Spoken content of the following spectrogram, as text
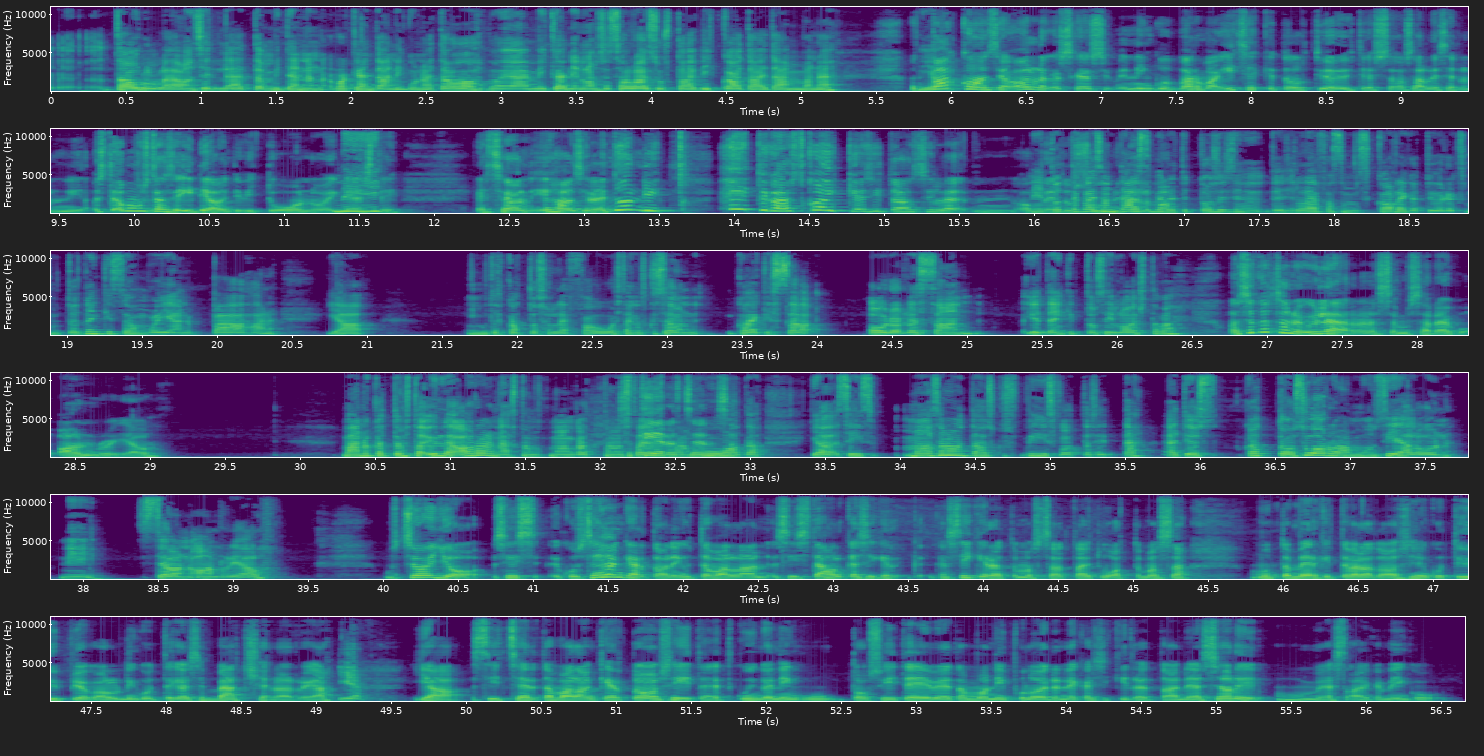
taululle ja on silleen, että miten ne rakentaa niin kuin näitä hahmoja ja mikä niillä on se salaisuus tai vikka tai tämmöinen. Mutta pakkohan se olla, koska jos niin kuin varmaan itsekin ollut työyhteisössä osallisena, niin sitten musta se ideointi vittu on oikeasti. Niin. Että se on ihan silleen, no niin, heittäkää kaikkia sitä sille mm, Niin totta kai se on tässä vedetty tosi sen, sen leffassa karikatyyriksi, mutta jotenkin se on mulle jäänyt päähän. Ja niin pitäisi katsoa se leffa uudestaan, koska se on kaikessa oudoudessaan jotenkin tosi loistava. Oletko katsonut Yle Areenassa semmoista sarjaa kuin Unreal? Mä en ole katsonut sitä Yle Areenasta, mutta mä oon katsonut sitä jostain sen, muualta. Ja siis mä oon sanonut joskus viisi vuotta sitten, että jos katsoo suoraan mun sieluun, niin se on Unreal. Mutta se on joo, siis kun sehän kertoo niinku tavallaan, siis sitä on käsikir- käsikirjoittamassa tai tuottamassa, mutta merkittävällä on joku tyyppi, joka on ollut niinku tekemässä bacheloria. Jep. Ja sitten se tavallaan kertoo siitä, että kuinka niinku tosi TVtä manipuloidaan ja käsikirjoittaa. Ja se oli mun mielestä aika niinku...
